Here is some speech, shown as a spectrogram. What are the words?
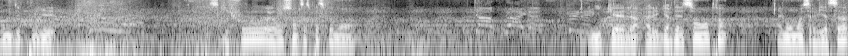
vont me dépouiller ce qu'il faut. Alors au centre, ça se passe comment Nickel. Allez, gardez le centre. Elles m'ont moins servi à ça.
